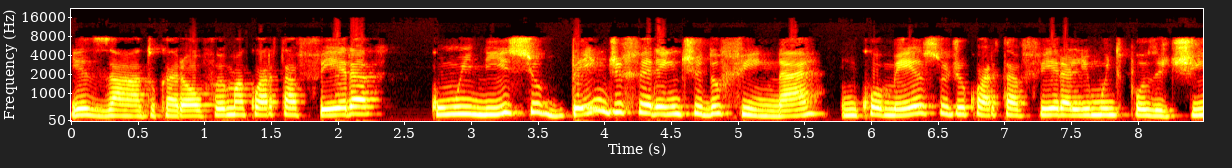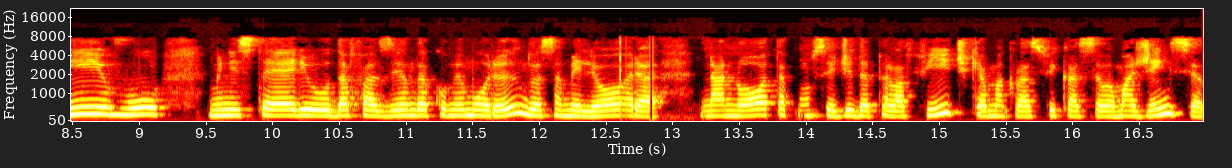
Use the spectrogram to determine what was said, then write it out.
Exato, Carol. Foi uma quarta-feira com um início bem diferente do fim, né? Um começo de quarta-feira ali muito positivo, Ministério da Fazenda comemorando essa melhora na nota concedida pela FIT, que é uma classificação, é uma agência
